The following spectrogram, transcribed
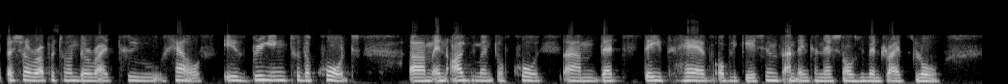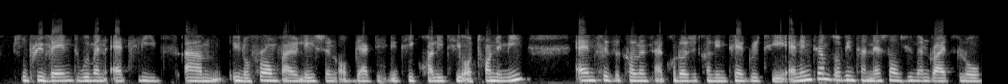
special rapporteur on the right to health is bringing to the court um, an argument, of course, um, that states have obligations under international human rights law to prevent women athletes, um, you know, from violation of their dignity, equality, autonomy and physical and psychological integrity. And in terms of international human rights law,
